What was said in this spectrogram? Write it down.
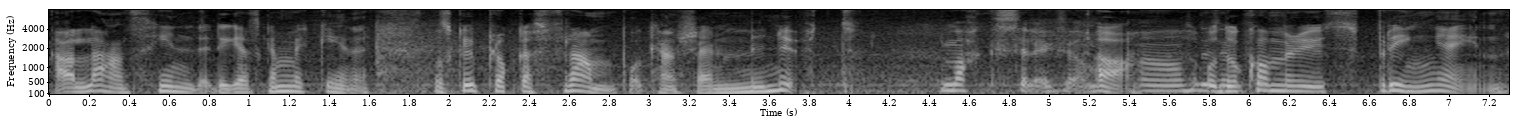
alla hans hinder, det är ganska mycket hinder. De ska ju plockas fram på kanske en minut. Max liksom. Ja, det och då kommer det ju springa in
